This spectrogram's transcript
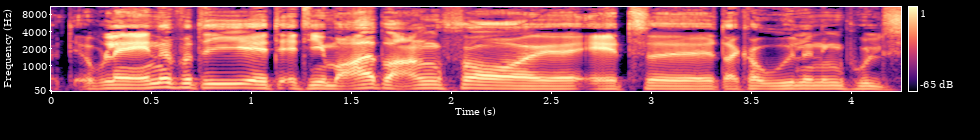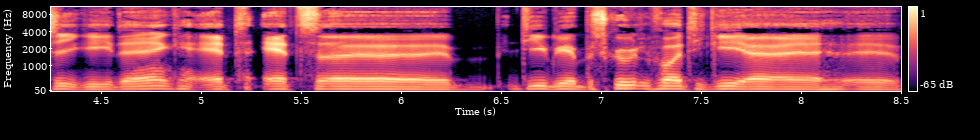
Det er jo blandt andet fordi, at, at de er meget bange for, øh, at, at der går udlændingepolitik i det. Ikke? At, at øh, de bliver beskyldt for, at de giver øh,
